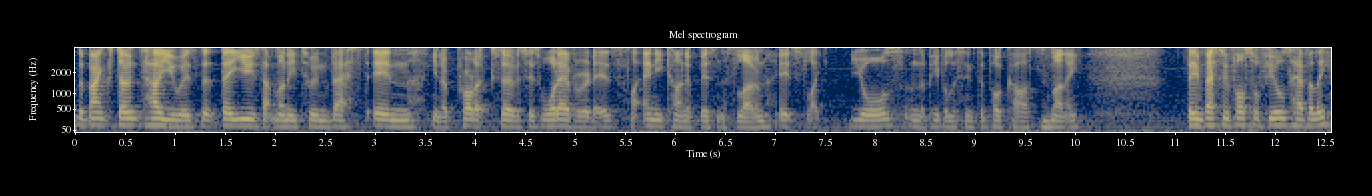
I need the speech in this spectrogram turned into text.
the banks don't tell you is that they use that money to invest in you know products, services, whatever it is, like any kind of business loan. It's like yours and the people listening to the podcast's mm. money. They invest in fossil fuels heavily.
